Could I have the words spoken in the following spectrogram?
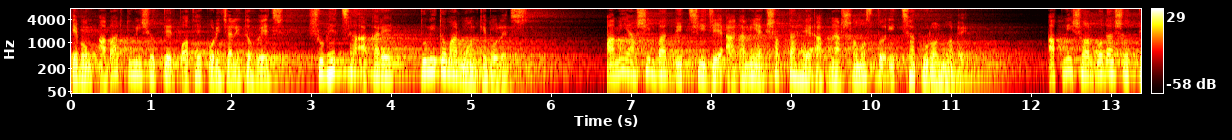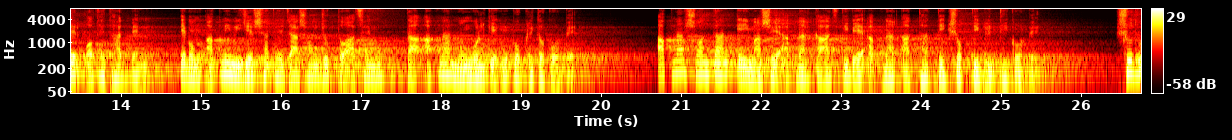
এবং আবার তুমি সত্যের পথে পরিচালিত হয়েছ। শুভেচ্ছা আকারে তুমি তোমার মনকে বলেছ। আমি আশীর্বাদ দিচ্ছি যে আগামী এক সপ্তাহে আপনার সমস্ত ইচ্ছা পূরণ হবে। আপনি সর্বদা সত্যের পথে থাকবেন এবং আপনি নিজের সাথে যা সংযুক্ত আছেন তা আপনার মঙ্গলকে উপকৃত করবে। আপনার সন্তান এই মাসে আপনার কাজ দিবে, আপনার আধ্যাত্মিক শক্তি বৃদ্ধি করবে। শুধু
